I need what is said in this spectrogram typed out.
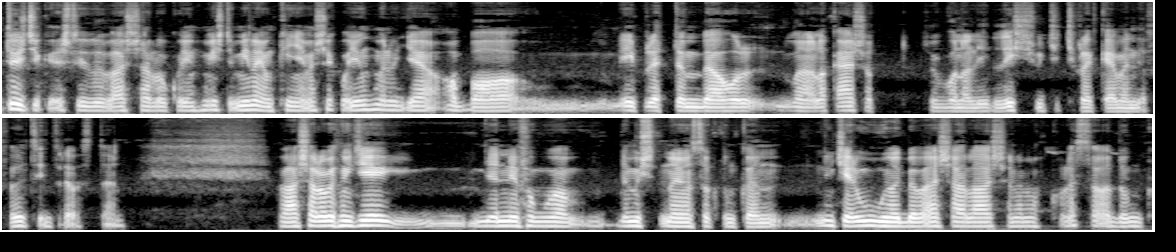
tőzsdékes vásárlók vagyunk, mi, is, mi nagyon kényelmesek vagyunk, mert ugye abba a épülettömbbe, ahol van a lakás, ott van a Lidl is, úgyhogy csak le kell menni a földszintre, aztán vásárolgatni, úgyhogy ennél fogva nem is nagyon szoktunk olyan, nincs ilyen ú, nagy bevásárlás, hanem akkor leszaladunk,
